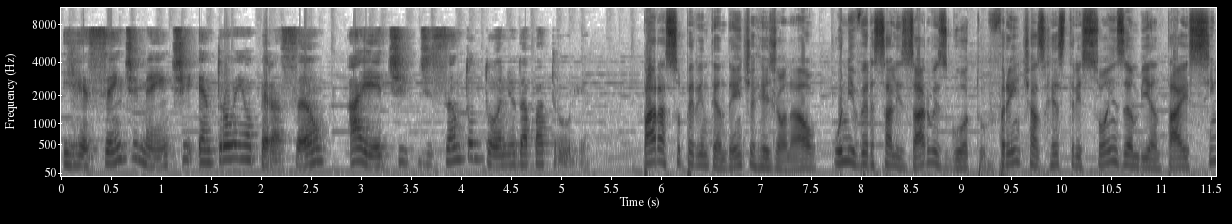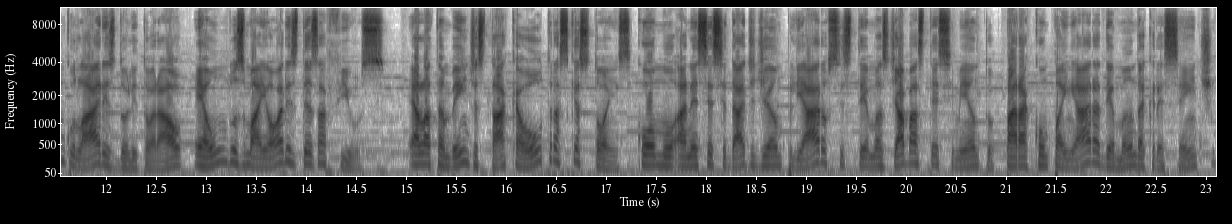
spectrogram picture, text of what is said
e recentemente entrou em operação a ETE de Santo Antônio da Patrulha. Para a superintendente regional, universalizar o esgoto frente às restrições ambientais singulares do litoral é um dos maiores desafios. Ela também destaca outras questões, como a necessidade de ampliar os sistemas de abastecimento para acompanhar a demanda crescente,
